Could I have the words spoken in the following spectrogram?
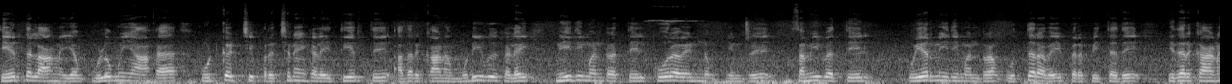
தேர்தல் ஆணையம் முழுமையாக உட்கட்சி பிரச்சனைகளை தீர்த்து அதற்கான முடிவுகளை நீதிமன்றத்தில் கூற வேண்டும் என்று சமீபத்தில் உயர்நீதிமன்றம் உத்தரவை பிறப்பித்தது. இதற்கான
